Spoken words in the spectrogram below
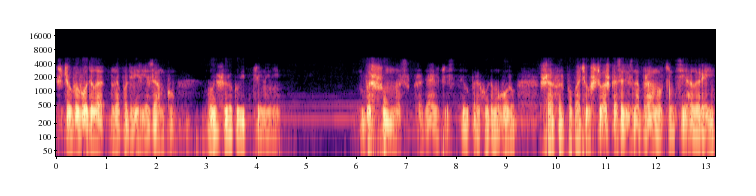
що виводила на подвір'я замку, були широко відчинені. Безшумно скрадаючись цим переходом угору, шафер побачив, що важка залізна брама в кінці галереї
